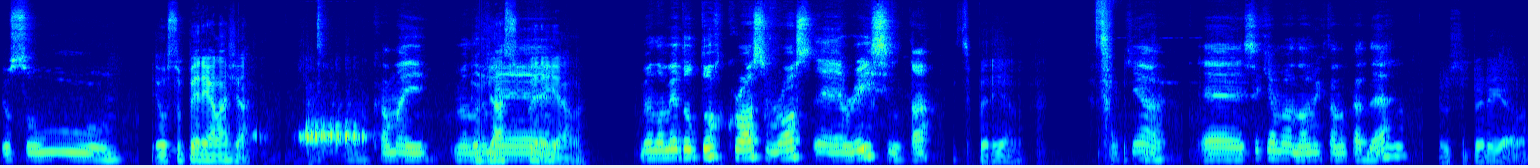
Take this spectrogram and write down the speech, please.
Eu sou o. Eu superei ela já. Calma aí. Meu nome Eu já é... superei ela. Meu nome é Dr. Cross Ross, é, Racing, tá? Superei ela. Aqui, ó. É, esse aqui é o meu nome que tá no caderno. Eu superei ela.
